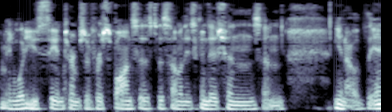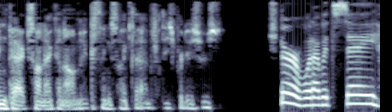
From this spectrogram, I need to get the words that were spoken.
I mean, what do you see in terms of responses to some of these conditions and, you know, the impacts on economics, things like that for these producers? Sure. What I would say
